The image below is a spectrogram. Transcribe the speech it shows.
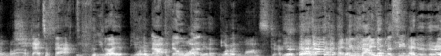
Oh wow! That's a fact. He So I- would, he would not film what, the. What would, a monster! I. He would not And you film a scene with the director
